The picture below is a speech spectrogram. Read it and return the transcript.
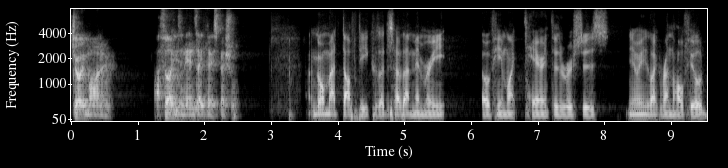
Joey Manu. I feel like he's an Anzac Day special. I'm going Matt Dufty because I just have that memory of him like tearing through the Roosters. You know, he like ran the whole field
